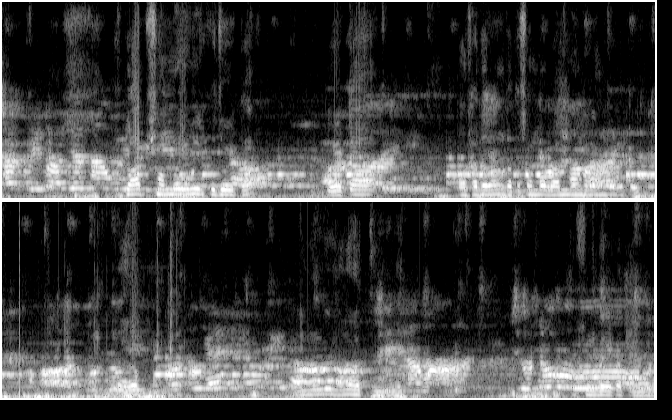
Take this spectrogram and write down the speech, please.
সাথে বাজাতাম টপ সম্মেলনীর পুজো এটা। তো এটা অসাধারণ যত সম্ভব রাম মন্দির রাম মনে হচ্ছে সুন্দর একটা প্যান্ডেল।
